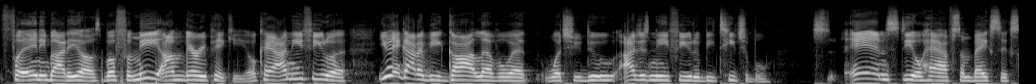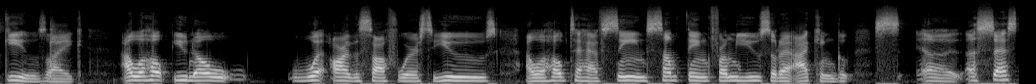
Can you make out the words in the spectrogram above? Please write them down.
for anybody else. But for me, I'm very picky. Okay. I need for you to, you ain't got to be God level at what you do. I just need for you to be teachable and still have some basic skills. Like I will hope you know what are the softwares to use. I will hope to have seen something from you so that I can go, uh, assess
